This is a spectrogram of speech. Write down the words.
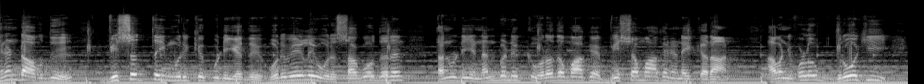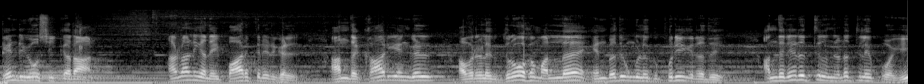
இரண்டாவது விஷத்தை முறிக்கக்கூடியது. ஒருவேளை ஒரு சகோதரன் தன்னுடைய நண்பனுக்கு விரோதமாக விஷமாக நினைக்கிறான். அவன் இவ்வளவு துரோகி என்று யோசிக்கிறான். ஆனால் நீங்கள் அதை பார்க்கிறீர்கள். அந்த காரியங்கள் அவர்களுக்கு துரோகம் அல்ல என்பது உங்களுக்கு புரிகிறது. அந்த நேரத்தில் அந்த இடத்திலே போய்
